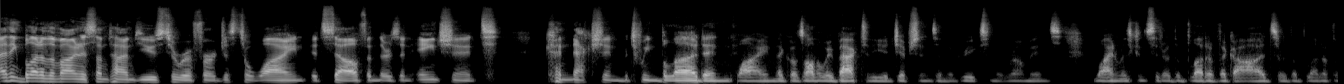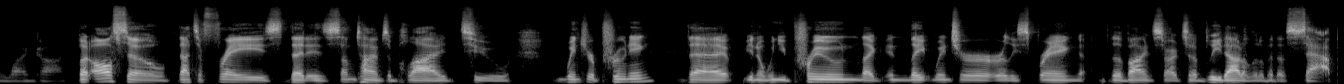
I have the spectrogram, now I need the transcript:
I think blood of the vine is sometimes used to refer just to wine itself. And there's an ancient connection between blood and wine that goes all the way back to the Egyptians and the Greeks and the Romans. Wine was considered the blood of the gods or the blood of the wine god. But also, that's a phrase that is sometimes applied to winter pruning. That, you know, when you prune like in late winter early spring, the vines start to bleed out a little bit of sap.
